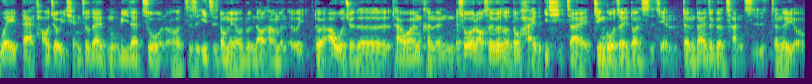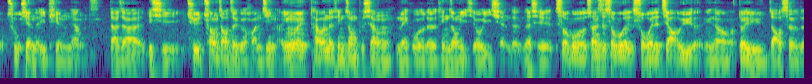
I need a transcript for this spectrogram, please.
way back 好久以前就在努力在做，然后只是一直都没有轮到他们而已。对啊，我觉得台湾可能所有饶舌歌手都还一起在经过这一段时间，等待这个产值真的有出现的一天那样子。大家一起去创造这个环境啊。因为台湾的听众不像美国的听众，以及以前的那些受过算是受过所谓的教育了，你知道吗？对于饶舌的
